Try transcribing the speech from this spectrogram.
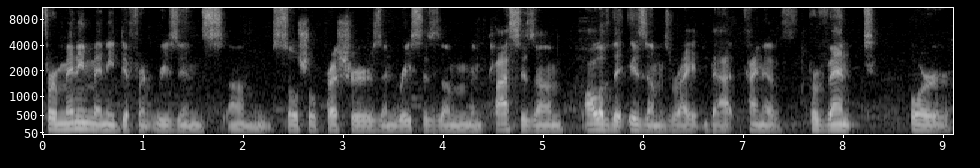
for many, many different reasons um, social pressures and racism and classism, all of the isms, right, that kind of prevent or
